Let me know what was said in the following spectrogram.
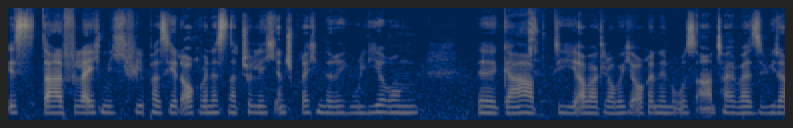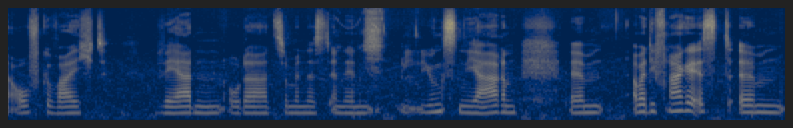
ist da vielleicht nicht viel passiert, auch wenn es natürlich entsprechende Regulierungen äh, gab, die aber, glaube ich, auch in den USA teilweise wieder aufgeweicht werden oder zumindest in den jüngsten Jahren. Ähm, aber die Frage ist, ähm,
